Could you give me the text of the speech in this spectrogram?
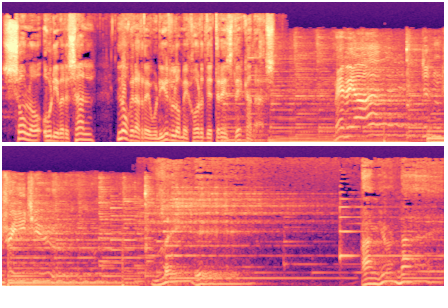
Solo Universal logra reunir lo mejor de tres décadas. Maybe I didn't treat you Lady, I'm your knight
